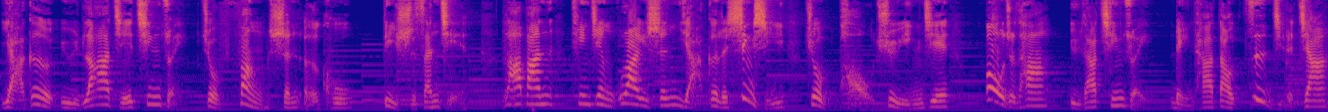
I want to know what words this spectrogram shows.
雅各与拉结亲嘴，就放声而哭。第十三节，拉班听见外甥雅各的信息，就跑去迎接，抱着他与他亲嘴，领他到自己的家。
